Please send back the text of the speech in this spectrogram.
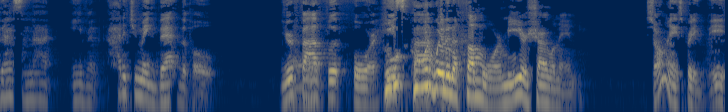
That's not even. How did you make that the poll? You're Uh, five foot four. Who, He's who would win in a thumb war, me or Charlemagne? Charlemagne's pretty big.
